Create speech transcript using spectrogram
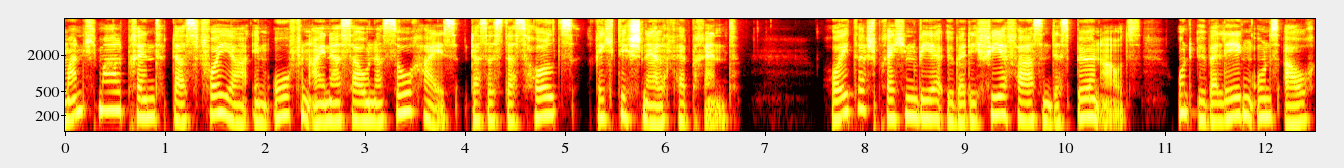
Manchmal brennt das Feuer im Ofen einer Sauna so heiß, dass es das Holz richtig schnell verbrennt. Heute sprechen wir über die vier Phasen des Burnouts und überlegen uns auch,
